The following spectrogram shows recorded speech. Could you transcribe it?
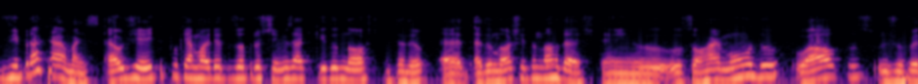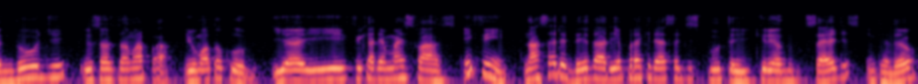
vir para cá, mas é o jeito porque a maioria dos outros times é aqui do norte, entendeu? É, é do norte e do nordeste. Tem o, o São Raimundo, o Altos, o Juventude e o Santos do Amapá e o Motoclube. E aí ficaria mais fácil. Enfim, na Série D daria para criar essa disputa aí, criando sedes, entendeu?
